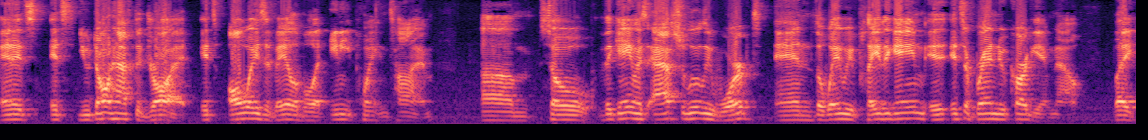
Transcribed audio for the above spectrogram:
and it's it's you don't have to draw it. It's always available at any point in time. Um, so the game is absolutely warped, and the way we play the game, it, it's a brand new card game now. Like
